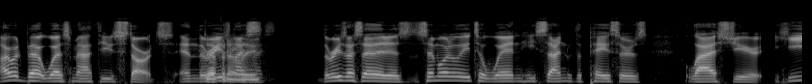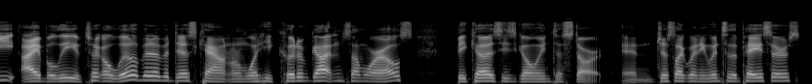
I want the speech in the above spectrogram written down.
I I would bet Wes Matthews starts, and the Definitely. reason I the reason I say that is similarly to when he signed with the Pacers last year, he, I believe, took a little bit of a discount on what he could have gotten somewhere else because he's going to start. And just like when he went to the Pacers,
